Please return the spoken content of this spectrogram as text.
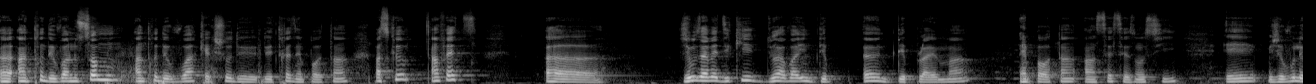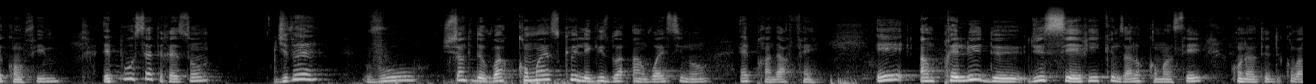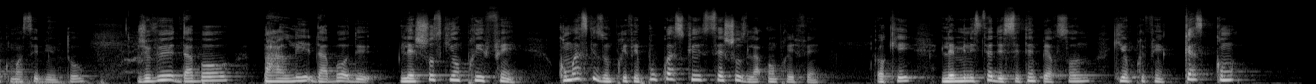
euh, en train de voir, nous sommes en train de voir quelque chose de, très important parce que, en fait, euh, je vous avais dit qu'il doit y avoir une un déploiement important en cette saison-ci et je vous le confirme. Et pour cette raison, je vais vous je suis en train de voir comment est-ce que l'Église doit envoyer, sinon elle prendra fin. Et en prélude d'une série que nous allons commencer, qu'on va commencer bientôt, je veux d'abord parler d'abord de les choses qui ont pris fin. Comment est-ce qu'ils ont pris fin? Pourquoi est-ce que ces choses-là ont pris fin? Ok? Les ministères de certaines personnes qui ont pris fin. Comment,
